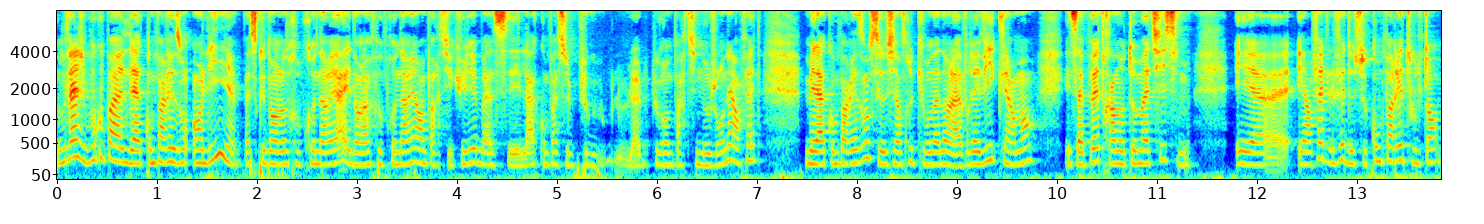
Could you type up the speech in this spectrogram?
Donc là, j'ai beaucoup parlé de la comparaison en ligne, parce que dans l'entrepreneuriat et dans l'infoprenariat en particulier, bah, c'est là qu'on passe le plus, la plus grande partie de nos journées, en fait. Mais la comparaison, c'est aussi un truc qu'on a dans la vraie vie, clairement, et ça peut être un automatisme. Et, euh, et en fait, le fait de se comparer tout le temps,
